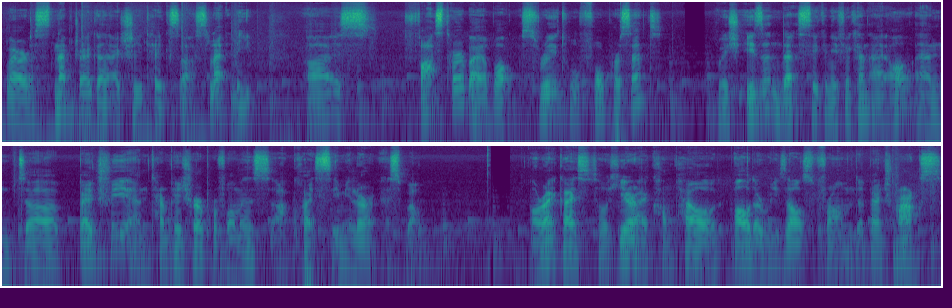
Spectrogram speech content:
where the Snapdragon actually takes a slight lead. Uh, it's faster by about 3 to 4%, which isn't that significant at all, and uh, battery and temperature performance are quite similar as well. Alright guys, so here I compiled all the results from the benchmarks,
